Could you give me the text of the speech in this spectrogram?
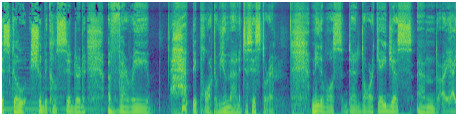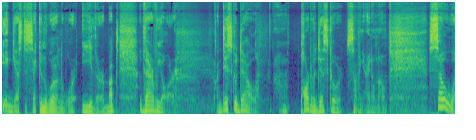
Disco should be considered a very happy part of humanity's history. Neither was the Dark Ages and I, guess the Second World War either, but there we are. A disco Dell, part of a disco or something, I don't know. So,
